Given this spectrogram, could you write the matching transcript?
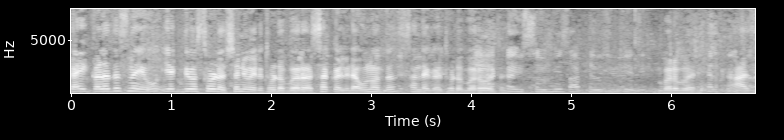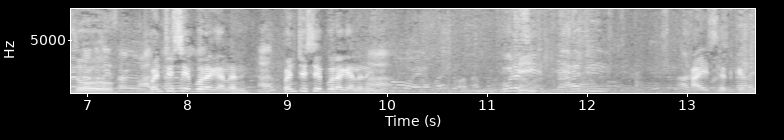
काही कळतच नाही हो. एक दिवस थोडं शनिवारी थोडं बरं सकाळी डाऊन होतं संध्याकाळी थोडं बरं होतं. अठ्ठावीस सव्वीस अठ्ठावीस केली. बरोबर आज जो पंचवीसशे पुरा गेला नाही. पंचवीसशे पुरा गेला नाही. थोडीशी नाराजी. आहे शेतकरी?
